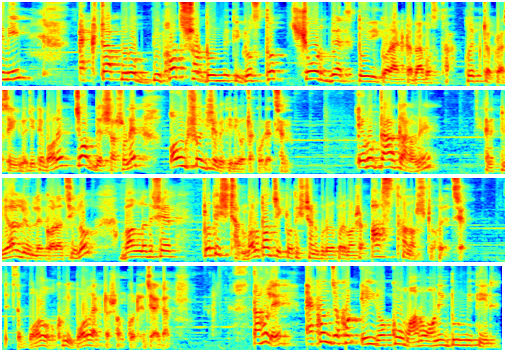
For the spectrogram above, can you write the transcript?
তিনি একটা পুরো বিভৎস দুর্নীতিগ্রস্ত চোরদের তৈরি করা একটা ব্যবস্থা, ক্লিপ্টোক্রাসি ইংরেজিতে বলে, চোরদের শাসনের অংশ হিসেবে তিনি ওটা করেছেন। এবং তার কারণে এখানে ক্লিয়ারলি উল্লেখ করা ছিল, বাংলাদেশের প্রতিষ্ঠান, গণতান্ত্রিক প্রতিষ্ঠানগুলোর উপরে মানুষের আস্থা নষ্ট হয়েছে। বড়, খুবই বড় একটা সংকটের জায়গা। তাহলে এখন যখন এই রকম আরও অনেক দুর্নীতির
